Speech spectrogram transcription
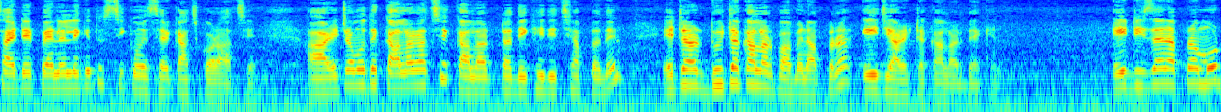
সাইডের প্যানেলে কিন্তু সিকোয়েন্সের কাজ করা আছে। আর এটার মধ্যে কালার আছে কালারটা দেখিয়ে দিচ্ছি আপনাদের। এটার দুইটা কালার পাবেন আপনারা এই যে আরেকটা কালার দেখেন। এই ডিজাইন আপনারা মোট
